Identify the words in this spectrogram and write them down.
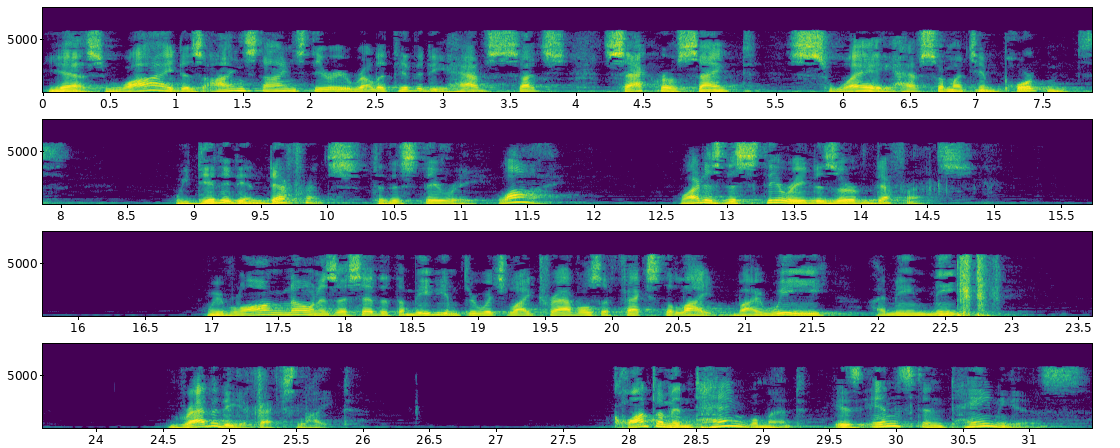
Yes, why does Einstein's theory of relativity have such sacrosanct sway, have so much importance? We did it in deference to this theory. Why? Why does this theory deserve deference? We've long known, as I said, that the medium through which light travels affects the light. By we, I mean me. Gravity affects light. Quantum entanglement is instantaneous.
